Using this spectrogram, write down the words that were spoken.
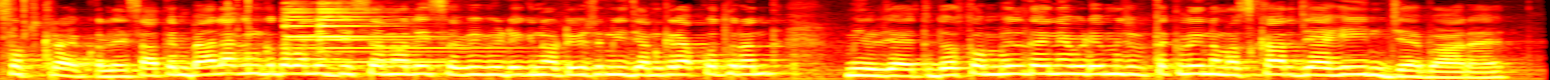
सब्सक्राइब कर ले। साथ में बेल आइकन को दबा लें जिससे आने सभी वीडियो की नोटिफिकेशन की जानकारी आपको तुरंत मिल जाए। तो दोस्तों, मिलते हैं वीडियो में। जब तक लिए नमस्कार। जय हिंद, जय भारत।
